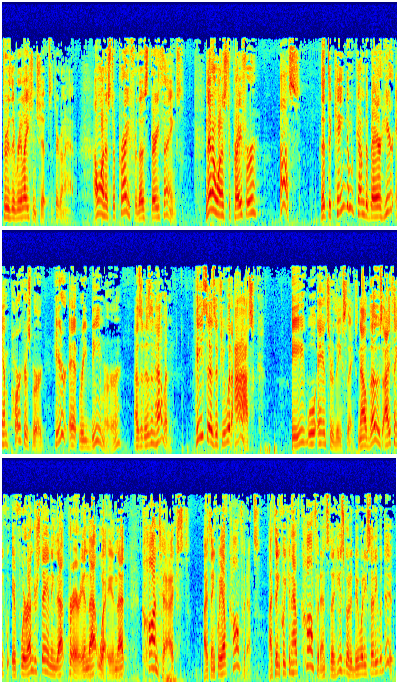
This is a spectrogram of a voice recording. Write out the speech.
through the relationships that they're going to have. I want us to pray for those very things. And then I want us to pray for us, that the kingdom would come to bear here in Parkersburg, here at Redeemer, as it is in heaven. He says if you would ask, he will answer these things. Now, those, I think, if we're understanding that prayer in that way, in that context, I think we have confidence. I think we can have confidence that he's going to do what he said he would do.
